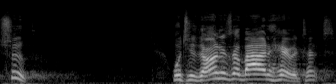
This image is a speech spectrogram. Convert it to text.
truth, which is the honors of our inheritance,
